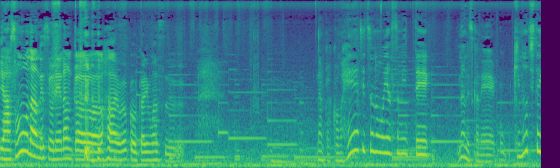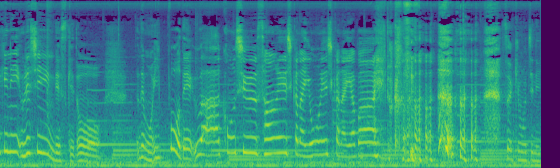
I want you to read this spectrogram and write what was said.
いやそうなんですよね。なんか はいよくわかります。うんなんかこの平日のお休みってなんですかね。気持ち的に嬉しいんですけどでも一方でうわー今週 3A しかない 4A しかないやばいとか。そういう気持ちに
